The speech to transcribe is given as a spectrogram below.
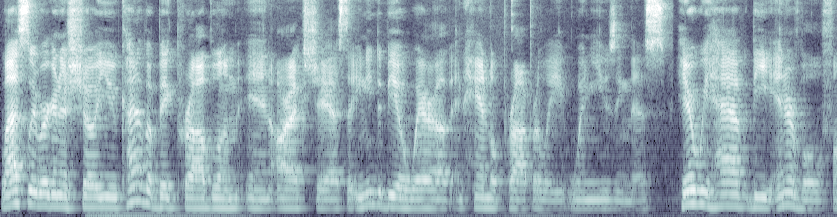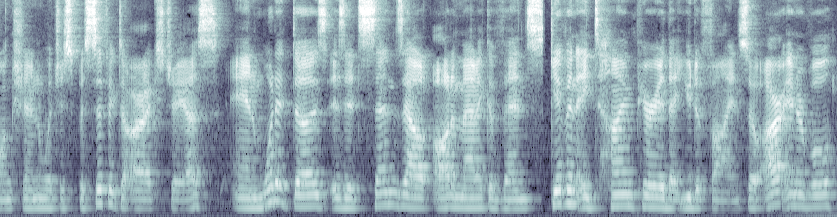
Lastly, we're going to show you kind of a big problem in RxJS that you need to be aware of and handle properly when using this. Here we have the interval function, which is specific to RxJS, and what it does is it sends out automatic events given a time period that you define. So our interval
